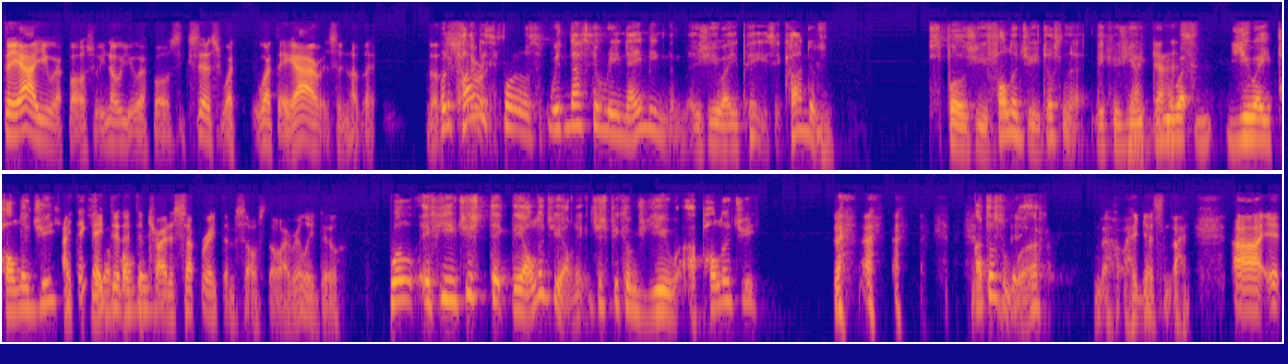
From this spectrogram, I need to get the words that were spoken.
they are UFOs. We know UFOs exist. What what they are is another. another Well, it kind of spoils with NASA renaming them as UAPs. It kind of spoils ufology, doesn't it? Because Yeah, you, it does. UApology. I think they did it to try to separate themselves, though. I really do. Well, if you just stick the ology on it, it just becomes you apology. That doesn't work. No, I guess not. Uh, it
